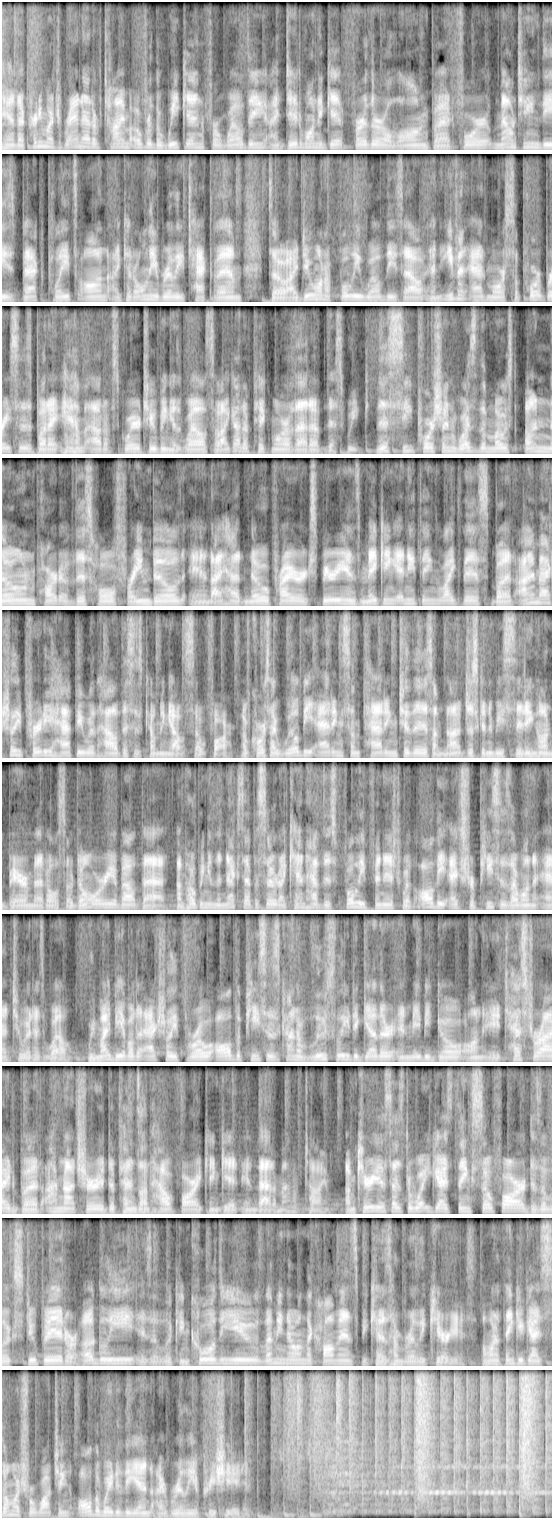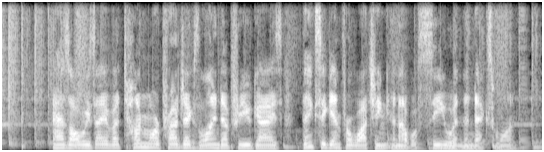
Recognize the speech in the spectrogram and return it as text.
And I pretty much ran out of time over the weekend for welding. I did want to get further along, but for mounting these back plates on, I could only really tack them. So I do want to fully weld these out and even add more support braces, but I am out of square tubing as well. So I got to pick more of that up this week. This seat portion was the most unknown part of this whole frame build, and I had no prior experience making anything like this, but I'm actually pretty pretty happy with how this is coming out so far. Of course, I will be adding some padding to this. I'm not just going to be sitting on bare metal, so don't worry about that. I'm hoping in the next episode I can have this fully finished with all the extra pieces I want to add to it as well. We might be able to actually throw all the pieces kind of loosely together and maybe go on a test ride, but I'm not sure. It depends on how far I can get in that amount of time. I'm curious as to what you guys think so far. Does it look stupid or ugly? Is it looking cool to you? Let me know in the comments because I'm really curious. I want to thank you guys so much for watching all the way to the end. I really appreciate it. As always, I have a ton more projects lined up for you guys. Thanks again for watching, and I will see you in the next one.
